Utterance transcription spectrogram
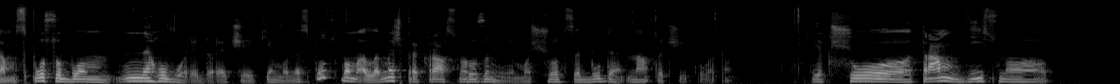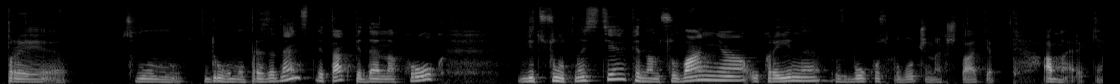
там способом, не говорять, до речі, яким вони способом, але ми ж прекрасно розуміємо, що це буде нас очікувати. Якщо Трамп дійсно при своєму другому президентстві так піде на крок відсутності фінансування України з боку Сполучених Штатів Америки.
